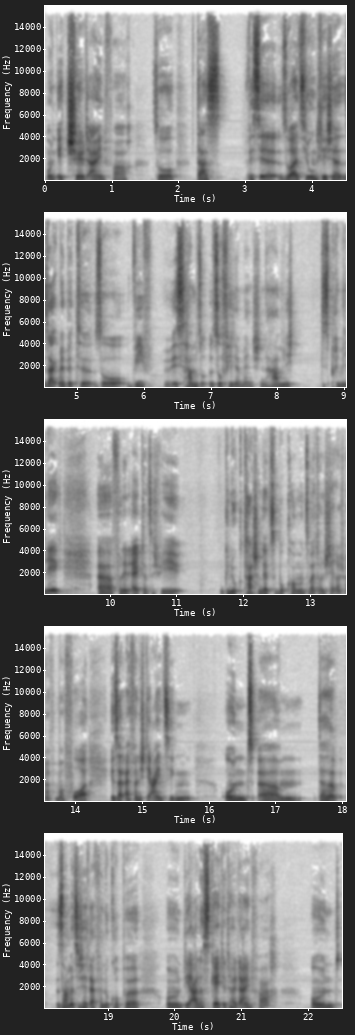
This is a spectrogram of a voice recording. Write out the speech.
und ihr chillt einfach. So, das, wisst ihr, so als Jugendliche, sagt mir bitte, so wie, es haben so, so viele Menschen, haben nicht das Privileg äh, von den Eltern zum Beispiel genug Taschengeld zu bekommen und so weiter. Und stellt euch einfach mal vor, ihr seid einfach nicht die Einzigen und ähm, da sammelt sich halt einfach eine Gruppe und ihr alle skatet halt einfach und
